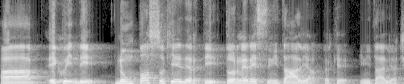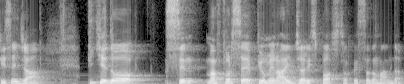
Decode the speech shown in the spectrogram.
Uh, e quindi non posso chiederti, torneresti in Italia, perché in Italia ci sei già, ti chiedo, se, ma forse più o meno hai già risposto a questa domanda.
